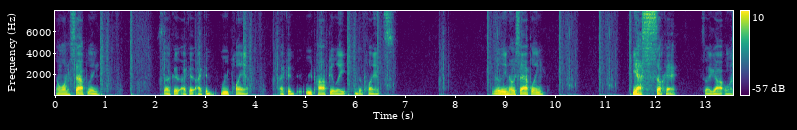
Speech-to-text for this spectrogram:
I want a sapling. So I could I could I could replant. I could repopulate the plants. Really? No sapling? Yes, okay. So I got one.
